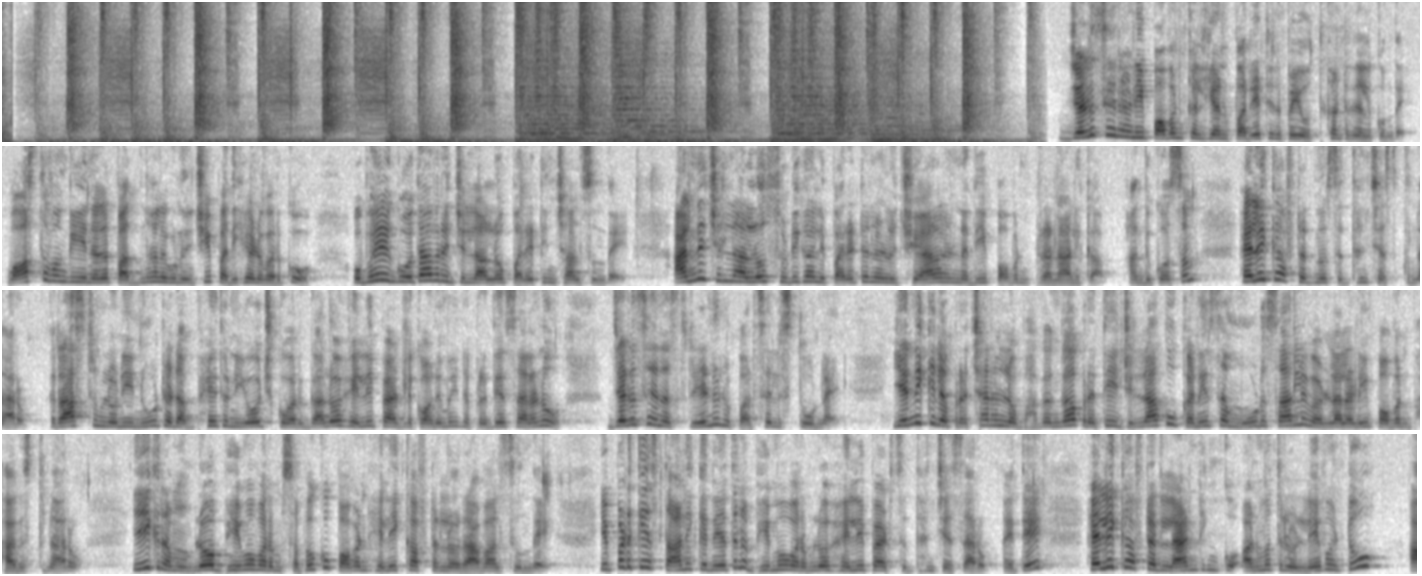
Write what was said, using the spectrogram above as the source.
జనసేనాని పవన్ కళ్యాణ్ పర్యటనపై ఉత్కంఠ నెలకొంది. వాస్తవంగా ఈ నెల పద్నాలుగు నుంచి పదిహేడు వరకు ఉభయ గోదావరి జిల్లాల్లో పర్యటించాల్సిందే. అన్ని జిల్లాల్లో సుడిగాలి పర్యటనలు చేయాలన్నది పవన్ ప్రణాళిక. అందుకోసం హెలికాప్టర్ను సిద్ధం చేసుకున్నారు. రాష్ట్రంలోని నూట డెబ్బై ఐదు నియోజకవర్గాల్లో హెలిప్యాడ్లకు అనువైన ప్రదేశాలను జనసేన శ్రేణులు పరిశీలిస్తూ ఉన్నాయి. ఎన్నికల ప్రచారంలో భాగంగా ప్రతి జిల్లాకు కనీసం మూడు సార్లు వెళ్ళాలని పవన్ భావిస్తున్నారు. ఈ క్రమంలో భీమవరం సభకు పవన్ హెలికాప్టర్లో రావాల్సి ఉంది. ఇప్పటికే స్థానిక నేతలు భీమవరంలో హెలీప్యాడ్ సిద్ధం చేశారు. అయితే హెలికాప్టర్ ల్యాండింగ్కు అనుమతులు లేవంటూ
